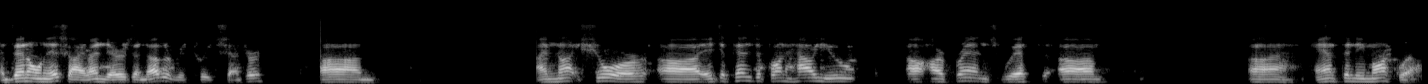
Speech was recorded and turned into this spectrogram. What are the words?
And then on this island, there's another retreat center. Um, I'm not sure. Uh, it depends upon how you uh, are friends with um, uh, Anthony Markwell,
